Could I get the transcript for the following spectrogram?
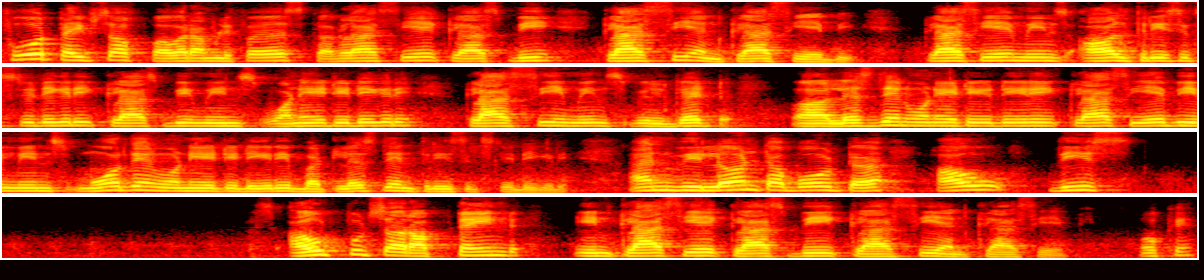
four types of power amplifiers: class A, class B, class C, and class AB. Class A means all 360 degree, class B means 180 degree, class C means will get uh, less than 180 degree, class AB means more than 180 degree but less than 360 degree. And we learnt about uh, how these outputs are obtained in class A, class B, class C and class AB. Okay.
